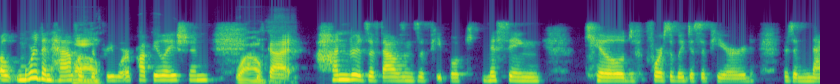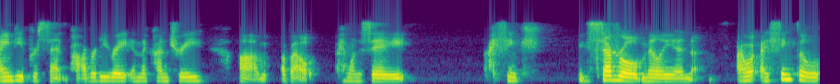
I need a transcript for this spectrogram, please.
uh, more than half wow. of the pre-war population. Wow. You've got hundreds of thousands of people missing killed, forcibly disappeared. There's a 90% poverty rate in the country. Um, about, I want to say, I think several million. I, I think the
